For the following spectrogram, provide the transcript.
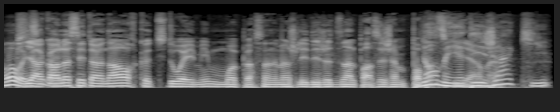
Ouais, puis c'est encore là, c'est un art que tu dois aimer. Moi, personnellement, je l'ai déjà dit dans le passé, j'aime pas Non, mais il y a des gens qui,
